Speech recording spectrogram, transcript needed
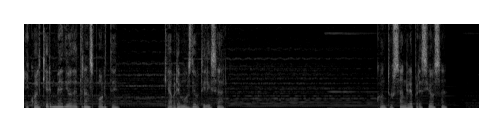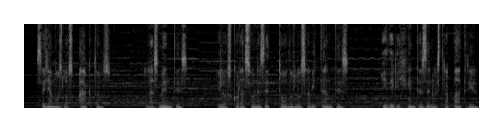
y cualquier medio de transporte que habremos de utilizar. Con tu sangre preciosa, sellamos los actos, las mentes y los corazones de todos los habitantes y dirigentes de nuestra patria,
